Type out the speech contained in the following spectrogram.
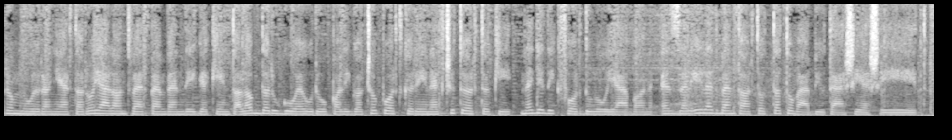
3-0-ra nyert a Royal Antwerpen vendégeként a labdarúgó Európa Liga csoportkörének csütörtöki, negyedik fordulójában, ezzel életben tartotta továbbjutási esélyét.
